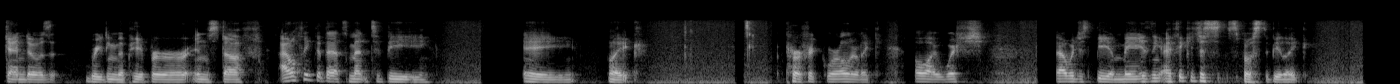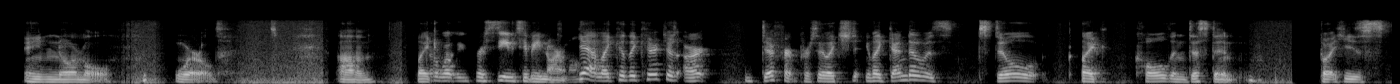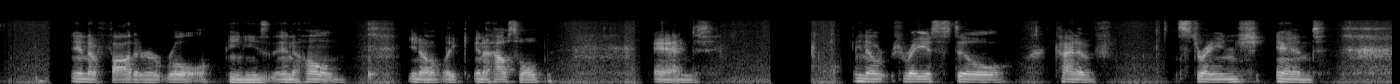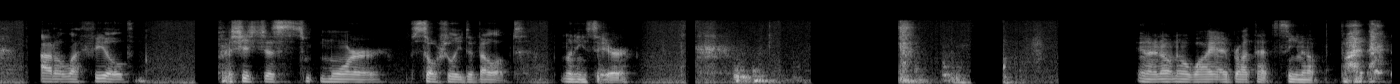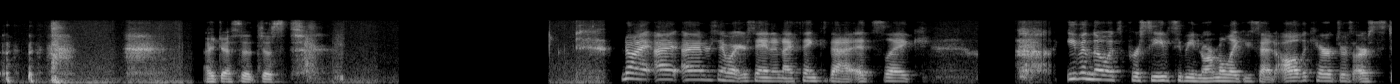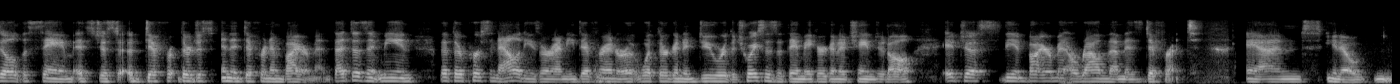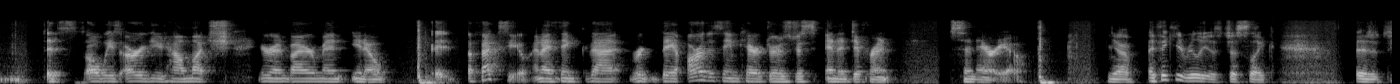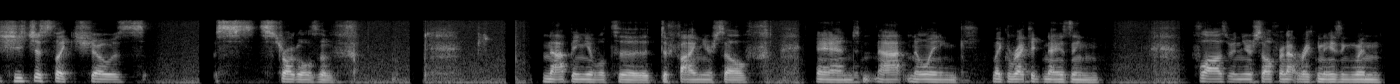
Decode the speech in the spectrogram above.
Gendo is reading the paper and stuff. I don't think that that's meant to be a like perfect world or like oh I wish that would just be amazing. I think it's just supposed to be like a normal world. Um like Or what we perceive to be normal. yeah, like the characters aren't different per se. Like sh- like Gendo is still like cold and distant, but he's in a father role and he's in a home, you know, like in a household, and you know Rei is still kind of strange and out of left field, but she's just more socially developed when you see her. And I don't know why I brought that scene up, but I guess it just No, I, I I understand what you're saying, and I think that it's like even though it's perceived to be normal, like you said, all the characters are still the same. It's just a different they're just in a different environment. That doesn't mean that their personalities are any different or what they're gonna do or the choices that they make are gonna change at all. It just the environment around them is different. And, you know, it's always argued how much your environment, you know, affects you. And I think that they are the same characters, just in a different scenario. Yeah, I think he really is just like he just like shows s- struggles of not being able to define yourself and not knowing like recognizing flaws in yourself or not recognizing when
